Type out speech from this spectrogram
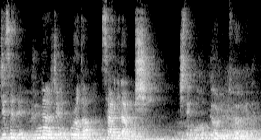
cesedi günlerce burada sergilenmiş. İşte bu gördüğünüz bölgede.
